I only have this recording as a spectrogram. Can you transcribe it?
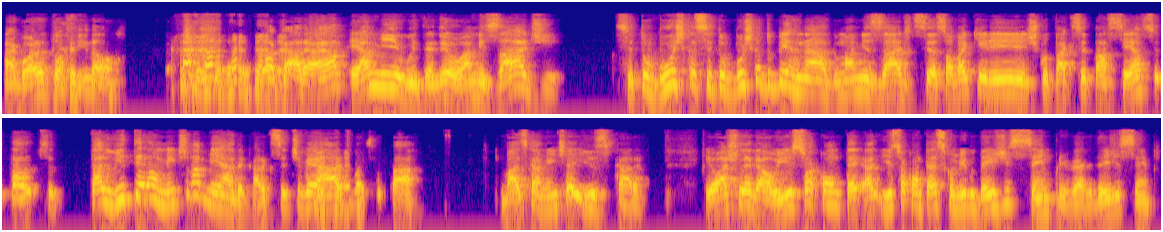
Agora eu tô afim, não. ah, cara, é, é amigo, entendeu? Amizade. Se tu busca, se tu busca do Bernardo uma amizade que você só vai querer escutar que você tá certo, você tá, você tá literalmente na merda, cara. Que se tiver errado, vai escutar. Basicamente é isso, cara. Eu acho legal. Isso, aconte isso acontece comigo desde sempre, velho. Desde sempre.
